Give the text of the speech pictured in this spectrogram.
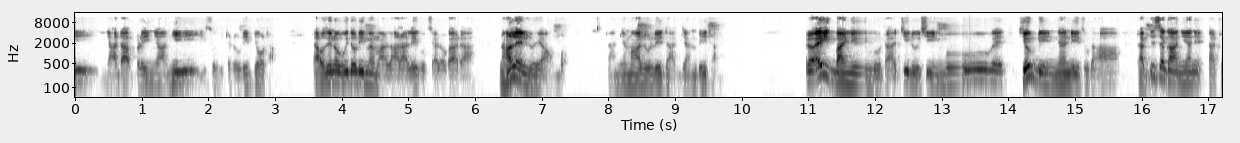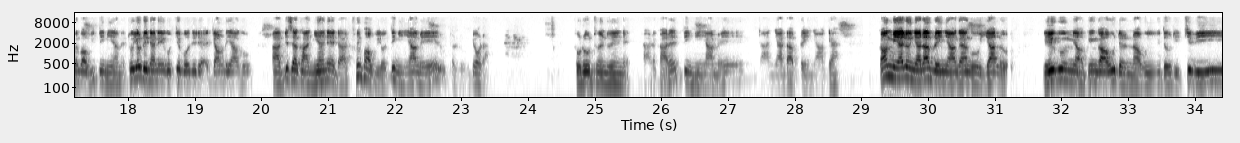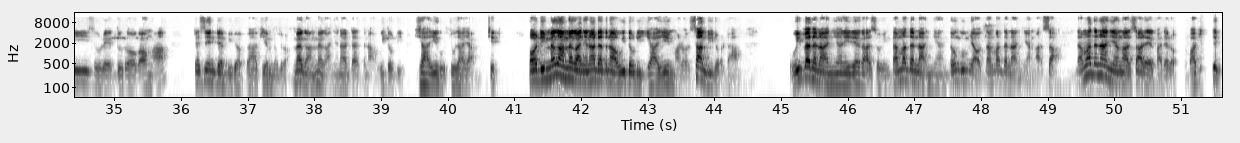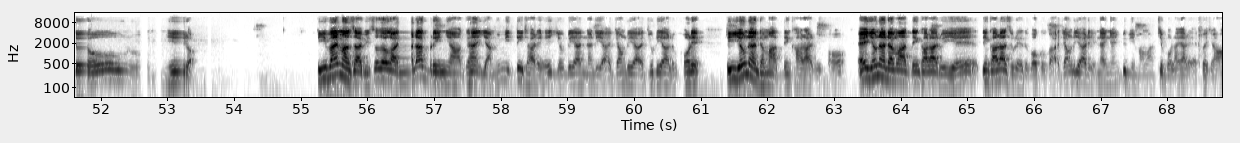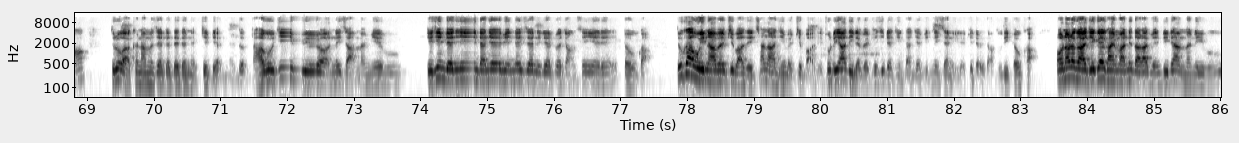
ညာတပရိညာမြည်ဆိုပြီးဒီလိုလေးပြောထားဒါဦးဇင်းတို့ဝိသုဒ္ဓိမတ်မှာလာတာလေးကိုဆရာတော်ကဒါ နားလည်လွယ်အောင်ပေါ့ဒါမြန်မာလိုလေးဒါပြန်ပေးထားအဲ့တော့အဲ့ဒီဘိုင်းလေးကိုဒါကြည့်လို့ရှိရင်ကိုပဲရုပ်တည်နံနေဆိုတာဒါပစ္စကဉာဏ်နဲ့ဒါထွန်းပေါက်ပြီးသိမြင်ရမယ်တို့ရုပ်တည်နံတွေကိုပြစ်ပေါ်စေတဲ့အကြောင်းတရားကိုအာပစ္စကဉာဏ်နဲ့ဒါထွန်းပေါက်ပြီးတော့သိမြင်ရမယ်လို့ဒါလိုပြောတာထို့ထို့ထွန်းထွန်းနဲ့ဒါတကားတဲ့သိမြင်ရမယ်ဒါညာတပရိညာကံကောင်းမြတ်လို့ညာတပရိညာကံကိုရလို့လေးခုမြောက်ကင်္ကာဥဒရဏဝိသုဒ္ဓိဖြစ်ပြီဆိုတဲ့သူတော်ကောင်းက တဆင့်တက်ပြီးတော့ဘာဖြစ်မလို့ဆိုတော့မက်ကမက်ကညာတတနာဝိသုဒ္ဓိယာရေးကိုကြိုးစားရမှာဖြစ်တယ်။ဟောဒီမက်ကမက်ကညာတတနာဝိသုဒ္ဓိယာရေးမှာတော့စပြီးတော့ဒါဝိပဿနာဉာဏ်တွေကဆိုရင်တမတနာဉာဏ်၃ခုမြောက်တမတနာဉာဏ်ကစတမတနာဉာဏ်ကစတဲ့အခါကျတော့ဘာဖြစ်တော့လို့မြည်တော့ဒီဘိုင်းမှာစပြီးစောစောကညာတပရိညာကံအရာမိမိသိထားတဲ့ယုတ်တရားနန္တရားအကြောင်းတရားအကျိုးတရားလို့ခေါ်တဲ့ ဒီယုံနံဓမ္မသင်္ခါရတွေပေါ့အဲယုံနံဓမ္မသင်္ခါရတွေရဲ့သင်္ခါရဆိုတဲ့သဘောကုတ်ကအကြောင်းတရားတွေအနိုင်နိုင်ပြုပြင်မှမှဖြစ်ပေါ်လာရတဲ့အတွက်ကြောင့်သူတို့ကခဏမစက်တက်တက်နဲ့ဖြစ်ပြတယ်သူဒါကိုကြည့်ပြီးတော့အိဋ္ဌမမြဲဘူးဒီချင်းပြချင်းတန်ကျဲပြင်းနှိမ့်ဆက်နေတဲ့အတွက်ကြောင့်ဆင်းရဲတဲ့ဒုက္ခဒုက္ခဝေဒနာပဲဖြစ်ပါစေချမ်းသာခြင်းပဲဖြစ်ပါစေထိုတရားတည်လည်းပဲဖြစ်ရှိတဲ့ခြင်းတန်ကျဲပြင်းနှိမ့်ဆက်နေတယ်ဖြစ်တဲ့ကြောင့်သူဒီဒုက္ခဟောနောက်တစ်ခါအခြေခဲခိုင်မှာနှစ်သာရပြင်တည်တတ်မနေဘူး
